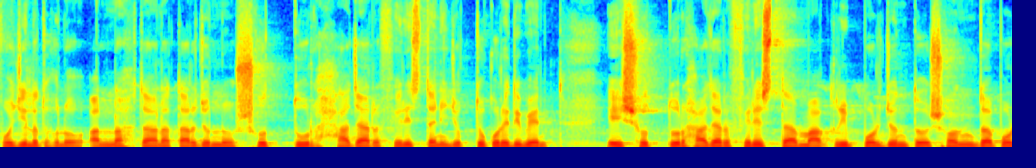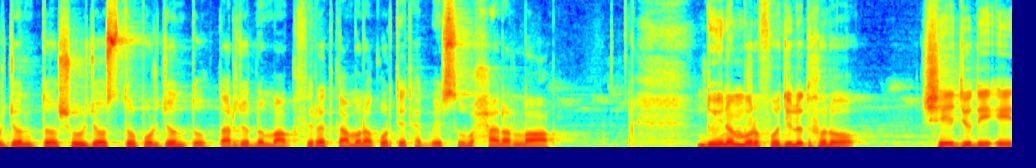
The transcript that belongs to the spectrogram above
ফজিলত হলো আল্লাহ তালা তার জন্য সত্তর হাজার ফেরিস্তা নিযুক্ত করে দিবেন। এই সত্তর হাজার ফেরিস্তা মাগরিব পর্যন্ত, সন্ধ্যা পর্যন্ত সূর্য অস্ত পর্যন্ত তার জন্য মাগফিরাত কামনা করতে থাকবে। সুবহান আল্লাহ দুই নম্বর ফজিলত হলো সে যদি এই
